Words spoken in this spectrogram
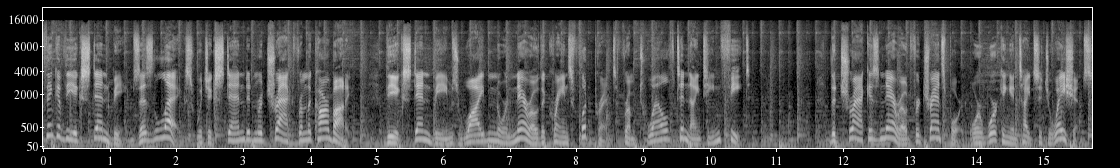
Think of the extend beams as legs which extend and retract from the car body. The extend beams widen or narrow the crane's footprint from 12 to 19 feet. The track is narrowed for transport or working in tight situations.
